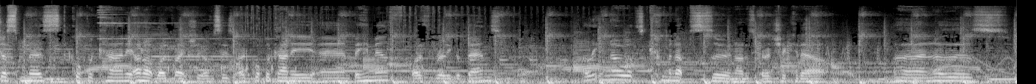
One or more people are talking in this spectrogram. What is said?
just missed Korpiklaani. Oh, not local actually, obviously. Uh, Korpiklaani and Behemoth, both really good bands. I'll let you know what's coming up soon. I'll just gotta check it out. Uh, I know there's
